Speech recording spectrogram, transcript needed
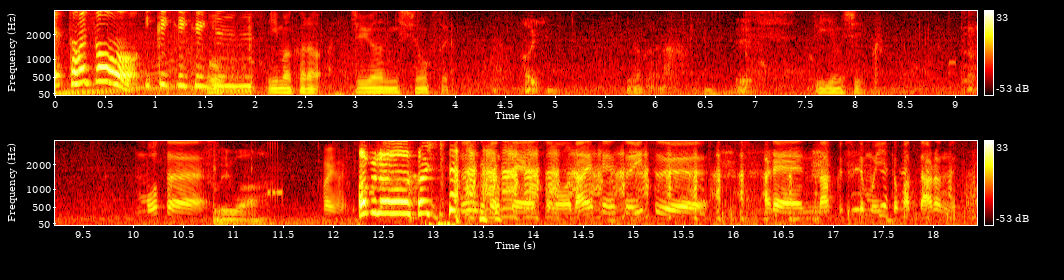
い楽しそう。行く行く行く行く。今から重要なミッションを伝える。はい。今からな。え DMC 行く。ボス。それははいはい。危ない！ってそのライセンスいつあれなくしてもいいとかってあるんですか？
